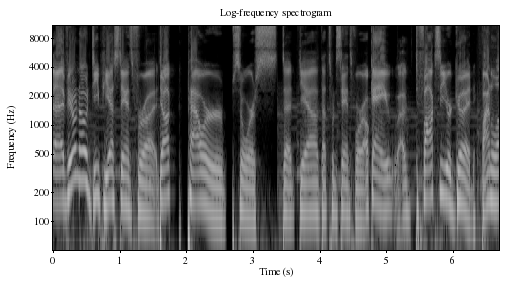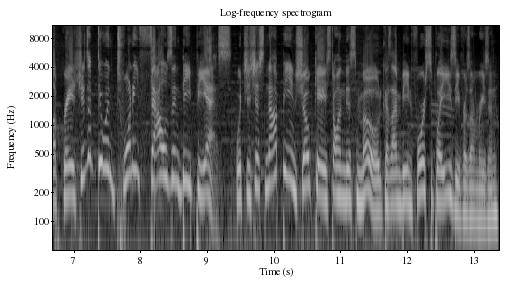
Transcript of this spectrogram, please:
if you don't know, DPS stands for uh, Duck Power Source. Uh, yeah, that's what it stands for. Okay, uh, Foxy, you're good. Final upgrade. She ends up doing 20,000 DPS, which is just not being showcased on this mode because I'm being forced to play easy for some reason.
